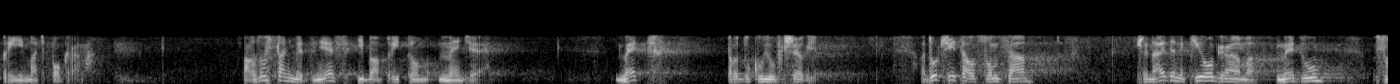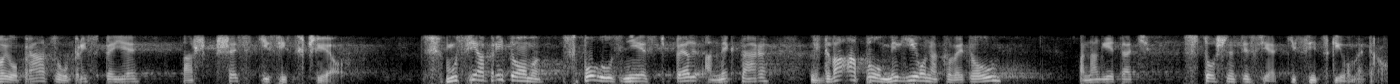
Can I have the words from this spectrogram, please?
príjmať pokrm. Ale zostaňme dnes iba pri tom mede. Med produkujú včely. A dočítal som sa, že na jeden kilogram medu svojou prácou prispeje až 6 tisíc včiel. Musia pritom spolu zniesť pel a nektar z 2,5 milióna kvetov a nalietať 160 tisíc kilometrov.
